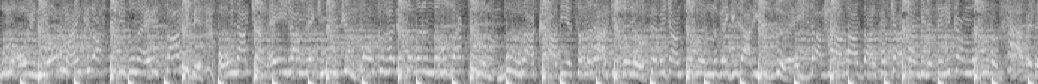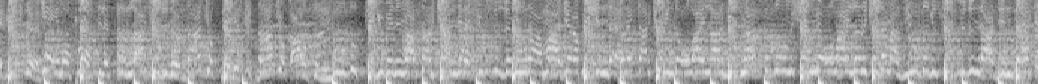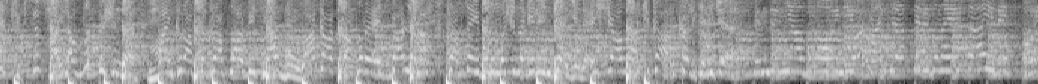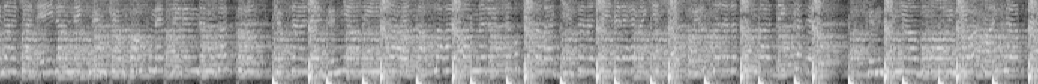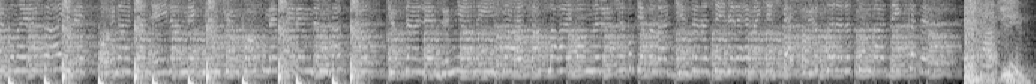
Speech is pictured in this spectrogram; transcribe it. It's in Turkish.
Bunu oynuyor. Minecraft tabi buna ev sahibi. Oynarken eğlenmek mümkün. Korku haritalarından uzak durun. Burak diye tanır herkes onu. Sevecen tavırlı ve güler yüzlü. Ejderhalardan kaçarken bile delikanlı durur. Ha ve de güçlü. Game of Moss ile sırlar çözülür. Daha çok demir, daha çok altın. Buldukça güvenin artar kendine. Çüksüz ve Buğra macera peşinde. Dönekler köyünde olaylar bitmez. Satılmış emmi olayları çözemez. Yurda gül çüksüzün derdinde. Çüksüz peşinde Minecraft'ta craftlar bitmez. Buğra craftları ezberlemez. Craft table'ın başına gelince Yeni eşyalar çıkar kalitelice. Tüm dünya hayvanları çabuk yakala Gizlenen şeyleri hemen keşfet. Boyutlar arasında dikkat et. Partiyim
